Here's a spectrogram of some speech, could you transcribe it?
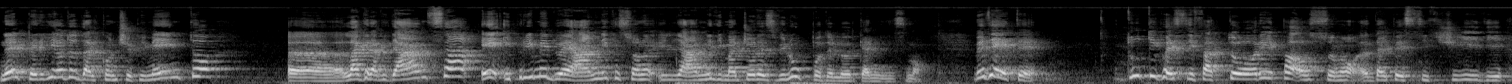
nel periodo dal concepimento, eh, la gravidanza e i primi due anni che sono gli anni di maggiore sviluppo dell'organismo. Vedete, tutti questi fattori possono, eh, dai pesticidi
